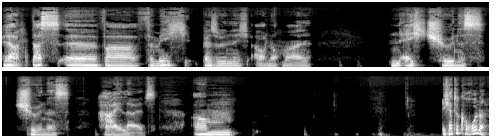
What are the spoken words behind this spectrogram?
ja, das äh, war für mich persönlich auch nochmal ein echt schönes, schönes Highlight. Ähm, ich hatte Corona.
